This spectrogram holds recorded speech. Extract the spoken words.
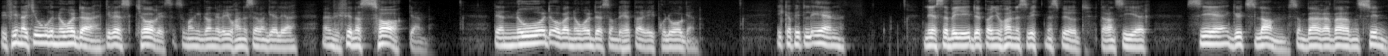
Vi finner ikke ordet nåde, gresk charis, så mange ganger i Johannesevangeliet, men vi finner saken. Det er nåde over nåde, som det heter i prologen. I kapittel 1 leser vi døperen Johannes' vitnesbyrd, der han sier Se Guds lam som bærer verdens synd.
